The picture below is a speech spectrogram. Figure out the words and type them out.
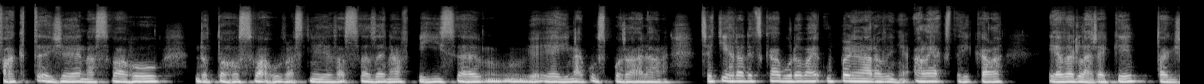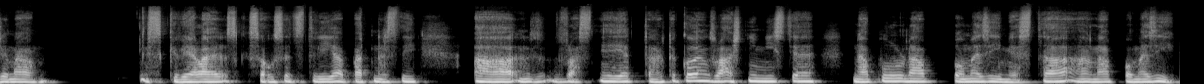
fakt, že je na svahu, do toho svahu vlastně je zasazena v píse, je, je jinak uspořádána. Třetí hradecká budova je úplně na rovině, ale jak jste říkala, je vedle řeky, takže má skvělé sousedství a partnerství a vlastně je na takovém zvláštním místě napůl na pomezí města a na pomezí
